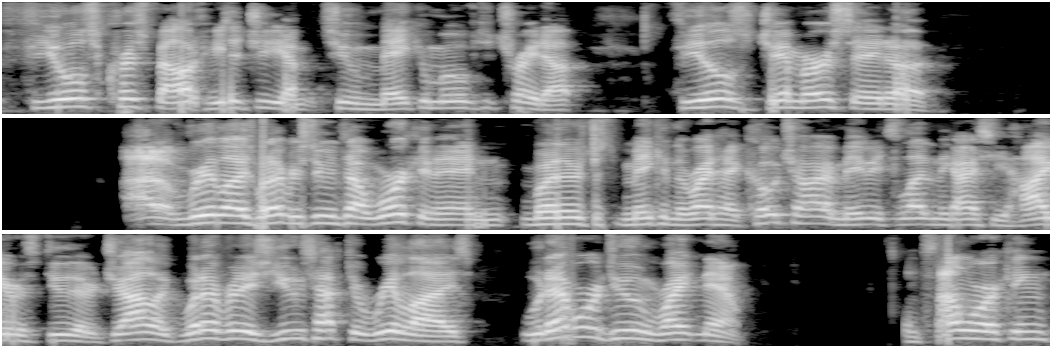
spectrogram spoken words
fuels Chris Ballard, he's a GM, to make a move to trade up. Fuels Jim Irsay to I don't realize whatever he's doing is not working, and whether it's just making the right head coach hire, maybe it's letting the guys he hires do their job, like whatever it is, you just have to realize whatever we're doing right now, it's not working,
